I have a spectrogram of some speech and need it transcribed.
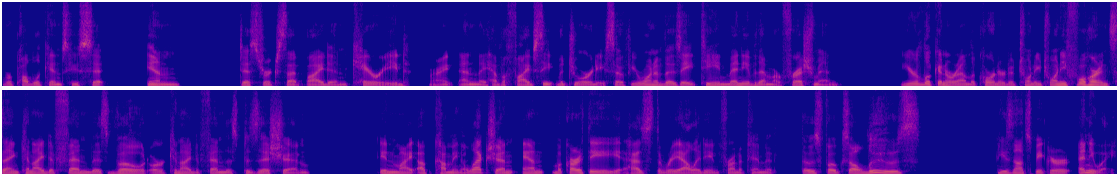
Republicans who sit in districts that Biden carried, right? And they have a five seat majority. So if you're one of those 18, many of them are freshmen. You're looking around the corner to 2024 and saying, can I defend this vote or can I defend this position in my upcoming election? And McCarthy has the reality in front of him. If those folks all lose, he's not speaker anyway,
